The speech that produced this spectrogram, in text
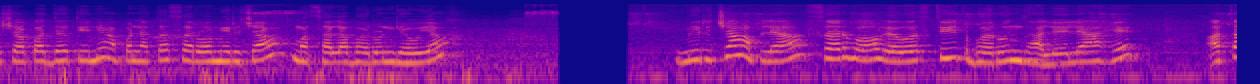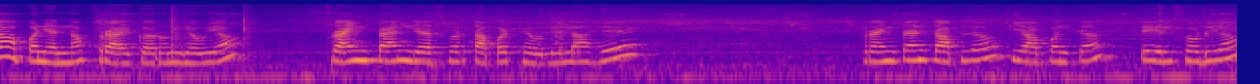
अशा पद्धतीने आपण आता सर्व मिरच्या मसाला भरून घेऊया. मिरच्या आपल्या सर्व व्यवस्थित भरून झालेल्या आहेत. आता आपण यांना फ्राय करून घेऊया. फ्राईंग पॅन गॅसवर तापत ठेवलेलं आहे. फ्राईंग पॅन तापलं की आपण त्यात तेल सोडूया.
